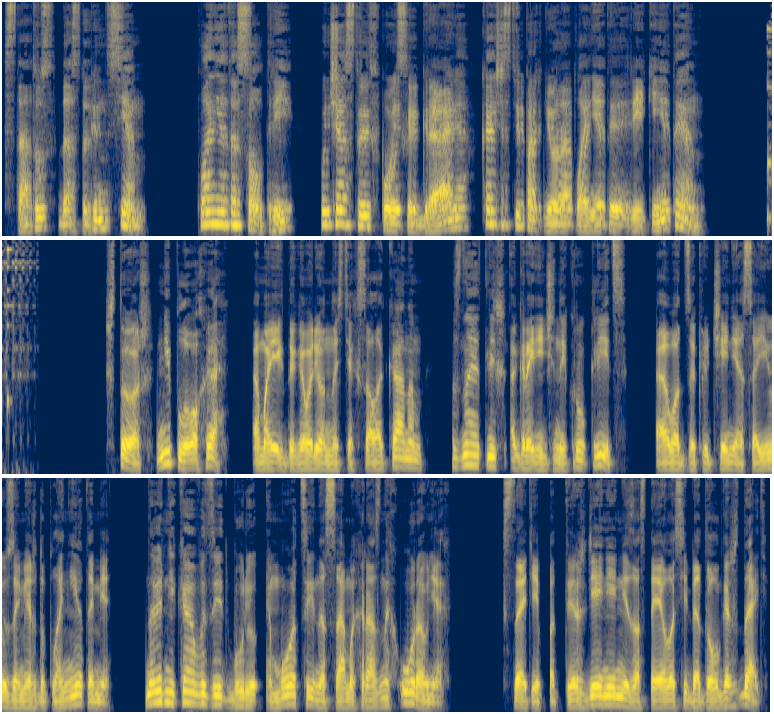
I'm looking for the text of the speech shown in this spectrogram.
Статус доступен всем. Планета Сол-3 участвует в поисках Грааля в качестве партнера планеты Рикини-Тен. Что ж, неплохо. О моих договоренностях с Алаканом знает лишь ограниченный круг лиц, а вот заключение союза между планетами наверняка вызовет бурю эмоций на самых разных уровнях. Кстати, подтверждение не заставило себя долго ждать.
